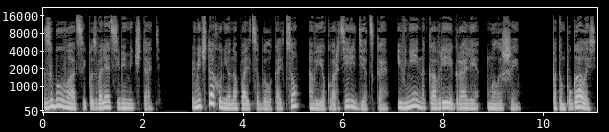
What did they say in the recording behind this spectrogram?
забываться и позволять себе мечтать. В мечтах у нее на пальце было кольцо, а в ее квартире детская, и в ней на ковре играли малыши. Потом пугалась.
